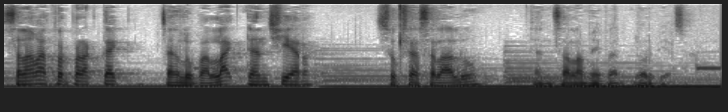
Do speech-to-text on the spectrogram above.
Selamat berpraktek, jangan lupa like dan share. Sukses selalu dan salam hebat luar biasa.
